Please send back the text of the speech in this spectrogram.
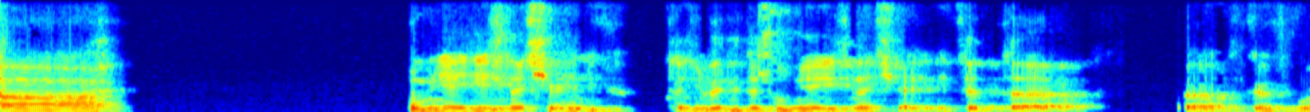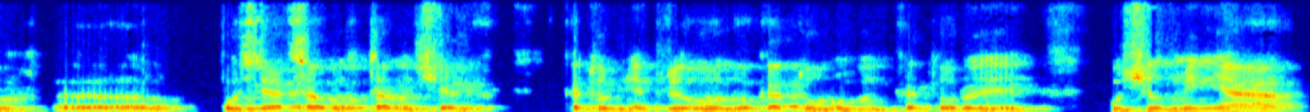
А меня есть начальник, не говорит, что у меня есть начальник. Это э, как бы э, после отца был второй человек, который меня привел в адвокатуру, и который учил меня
